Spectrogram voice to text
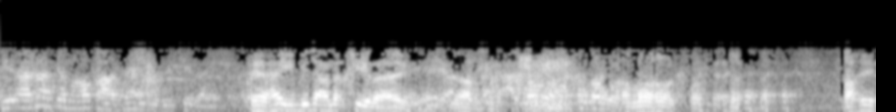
في آلات يضغطها دائما هي بدعة الأخيرة هي الله أكبر. صحيح.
